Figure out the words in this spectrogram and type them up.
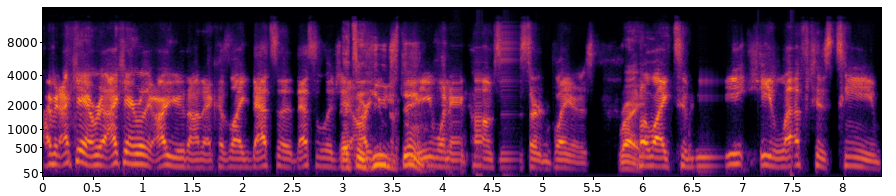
I mean, I can't really, I can't really argue on that because like that's a that's a legit It's a huge thing. me when it comes to certain players. right, But like to me, he left his team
